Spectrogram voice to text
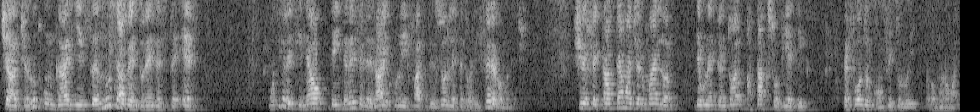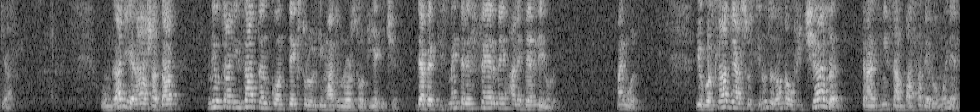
ci a cerut Ungariei să nu se aventureze spre est. Motivele țineau de interesele Reichului față de zonele petrolifere românești și reflecta teama germanilor de un eventual atac sovietic pe fondul conflictului româno-maghiar. Ungaria era așadar neutralizată în contextul ultimatumurilor sovietice, de avertismentele ferme ale Berlinului. Mai mult, Iugoslavia a susținut în nota oficială transmisă ambasadei române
